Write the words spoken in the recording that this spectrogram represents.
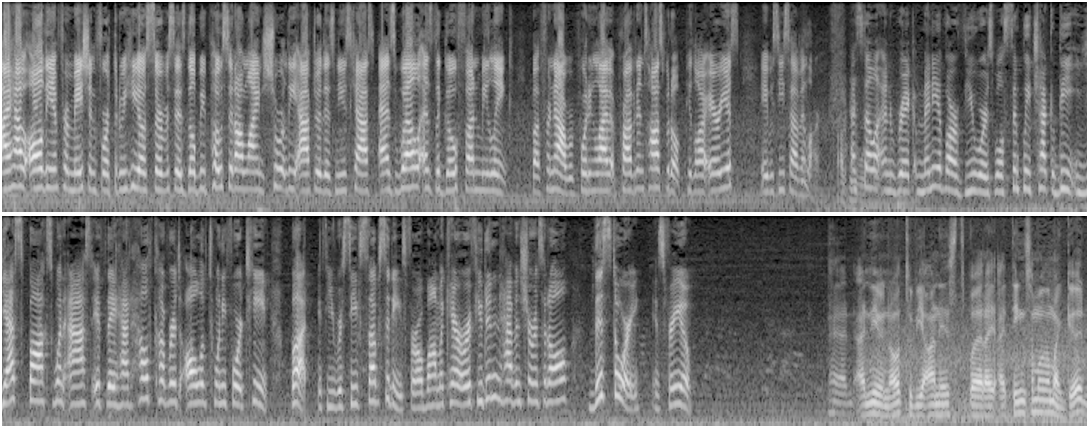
I have all the information for Trujillo services. They'll be posted online shortly after this newscast, as well as the GoFundMe link. But for now, reporting live at Providence Hospital, Pilar Arias, ABC 7. Estela and Rick, many of our viewers will simply check the yes box when asked if they had health coverage all of 2014. But if you received subsidies for Obamacare or if you didn't have insurance at all, this story is for you. I didn't even know, to be honest, but I, I think some of them are good.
